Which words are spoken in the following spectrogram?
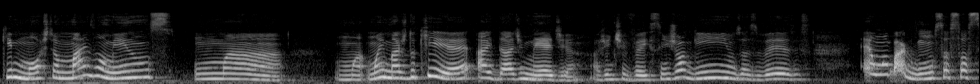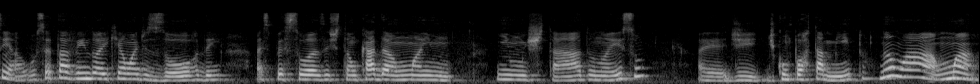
que mostra mais ou menos uma, uma, uma imagem do que é a Idade Média. A gente vê isso em joguinhos, às vezes. É uma bagunça social. Você está vendo aí que é uma desordem, as pessoas estão cada uma em um, em um estado, não é isso? É, de, de comportamento. Não há uma,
